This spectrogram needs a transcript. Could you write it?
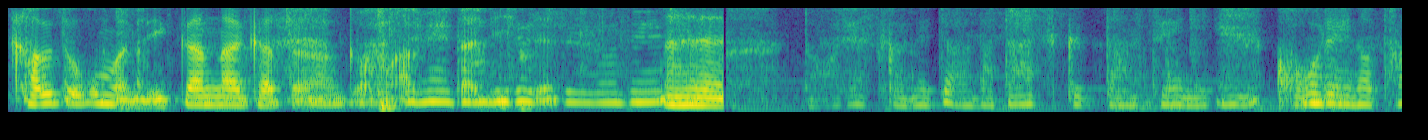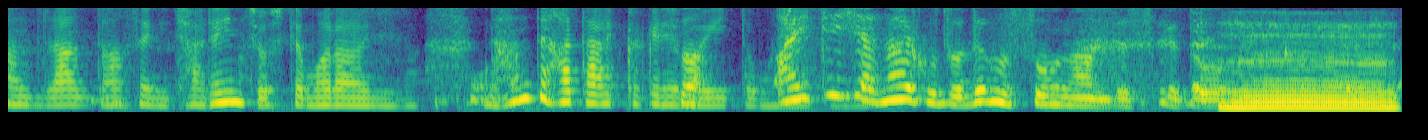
買うとこまで行かない方なんかもあったりして。ですかね。じゃあ新しく男性に高齢の男男性にチャレンジをしてもらうにはなんで働きかければいいと思います？相手じゃないことでもそうなんですけど、うーん。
